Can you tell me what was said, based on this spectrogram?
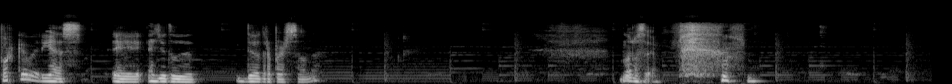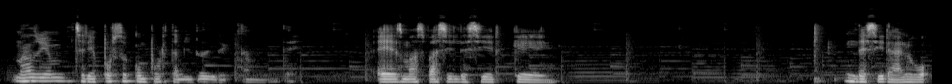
¿por qué verías eh, el YouTube de, otra persona? No lo sé. más bien sería por su comportamiento directamente. Es más fácil decir que decir algo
